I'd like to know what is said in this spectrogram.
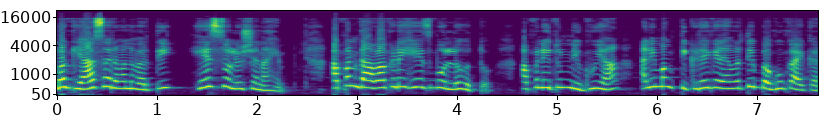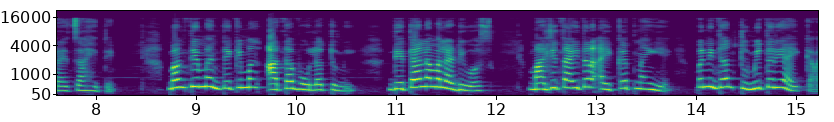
मग या सर्वांवरती हेच सोल्युशन आहे. आपण गावाकडे हेच बोललो होतो. आपण इथून निघूया आणि मग तिकडे गेल्यावरती बघू काय करायचं आहे ते. मग ती म्हणते की मग आता बोला तुम्ही. देताय ना मला डिवोर्स माझी ताई तर ऐकत नाहीये पण निदान तुम्ही तरी ऐका.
